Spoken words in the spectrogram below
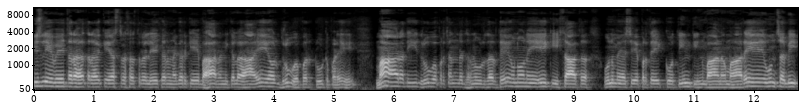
इसलिए वे तरह तरह के अस्त्र शस्त्र लेकर नगर के बाहर निकल आए और ध्रुव पर टूट पड़े। महारथी ध्रुव प्रचंड धनुर्धर थे। उन्होंने एक ही साथ उनमें से प्रत्येक को तीन तीन बाण मारे। उन सभी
